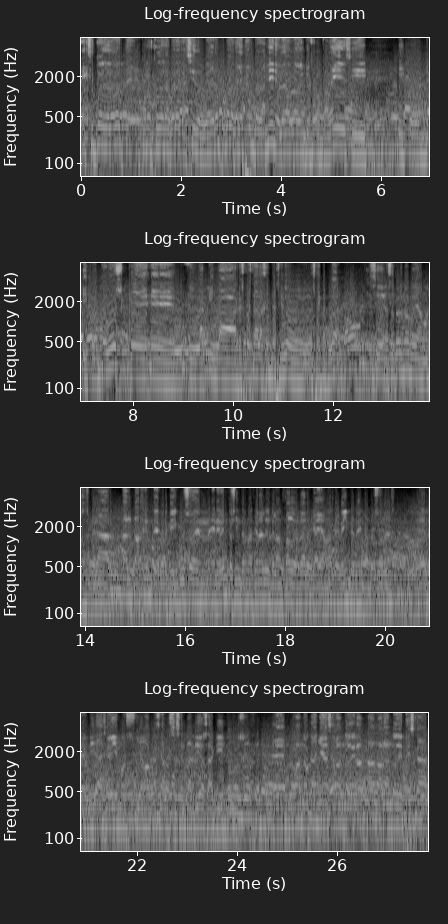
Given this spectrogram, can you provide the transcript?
éxito, desde luego, te- estamos todos de acuerdo que ha sido, era un poco lo que le he preguntado también, y lo he hablado incluso con Fabriz y, y con todos, que eh, la, la respuesta de la gente ha sido espectacular. Sí, nosotros no podíamos esperar tanta gente porque incluso en, en eventos internacionales de lanzado es raro que haya más de 20, 30 personas eh, reunidas y hoy hemos llegado casi a los 60 tíos aquí, todos eh, probando cañas, hablando de lanzado, hablando de pesca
